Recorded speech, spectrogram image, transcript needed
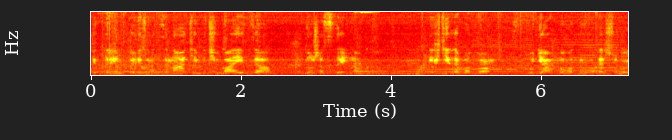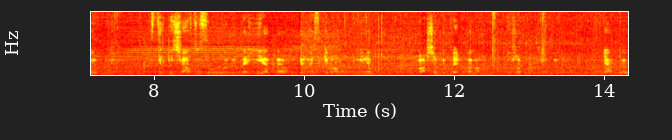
підтримка від меценатів відчувається дуже сильно. І хотіла б вам подякувати за те, що ви стільки часу свого віддаєте. Низький вам уклін. Ваша підтримка нам дуже потрібна. Дякую.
